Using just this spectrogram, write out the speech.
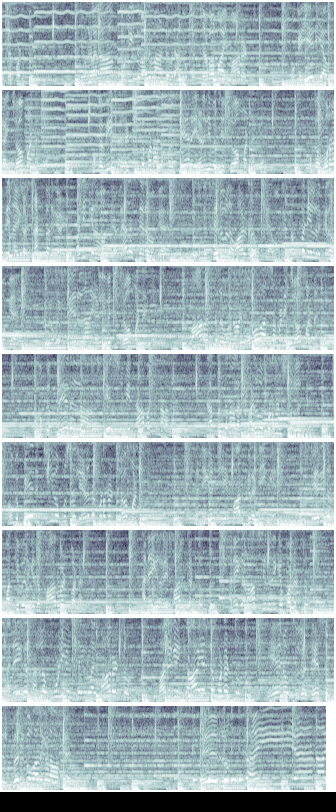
ஆயத்தப்படுத்தும் இவங்களெல்லாம் கூட்டிட்டு வருவாண்டவர் அது உங்க ஜபமாய் மாறட்டும். உங்க ஏரியாவுக்காய் ஜோம் பண்ணுங்க. உங்க வீட்டில் ரட்சிக்கப்படாதவங்க பேரை எழுதி வச்சு ஜோம் பண்ணுங்க. உங்க உறவினர்கள் நண்பர்கள் படிக்கிறவங்க வேலை செய்யறவங்க உங்க தெருவில் வாழ்றவங்க உங்க கம்பெனியில் இருக்கிறவங்க உங்க பேரெல்லாம் எழுதி வச்சு ஜோம் பண்ணுங்க. வாரத்தில் ஒரு நாள் உபவாசம் பண்ணி ஜோம் பண்ணுங்க. உங்க பேரெல்லாம் இயேசுவின் நாமத்தினால ரத்தத்தினால கழுவப்படணும்னு சொல்லி பேருக்கு இதை ஃபார்வர்ட் பண்ணுங்க. அநேகர் இதை பார்க்கட்டும். அநேகர் ஆசீர்வதிக்கப்படட்டும். அநேகர் நல்ல ஊழியர் செய்களாய் மாறட்டும். வருகைக்கு ஆயத்தப்படட்டும். ஏனோக்குகள் தேசத்தில் பெருகுவார்களாக. பெரும் கையனா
